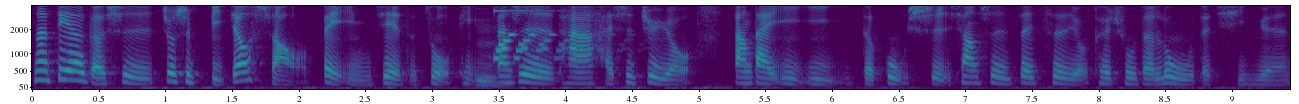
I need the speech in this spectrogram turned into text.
那第二个是就是比较少被引介的作品，但是它还是具有当代意义的故事，像是这次有推出的《鹿舞的起源》，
